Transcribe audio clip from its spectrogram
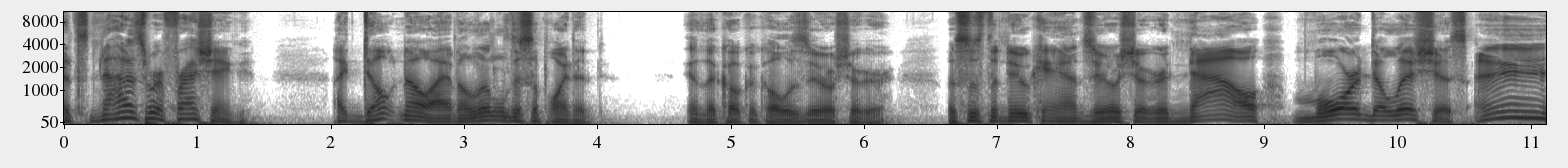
It's not as refreshing. I don't know. I am a little disappointed in the Coca Cola Zero Sugar. This is the new can, Zero Sugar. Now more delicious. Eh,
